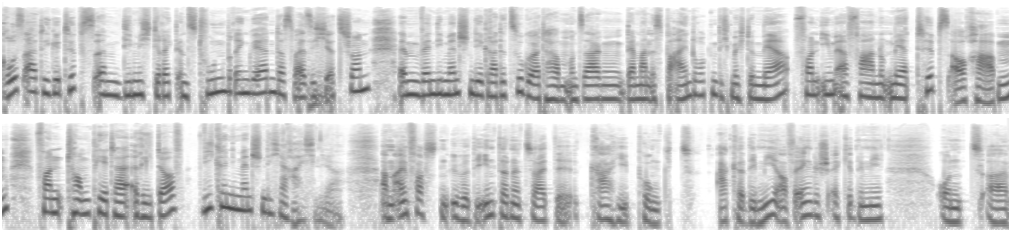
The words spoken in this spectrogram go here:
Großartige Tipps, ähm, die mich direkt ins Tun bringen werden, das weiß ich mhm. jetzt schon. Ähm, wenn die Menschen dir gerade zugehört haben und sagen, der Mann ist beeindruckend, ich möchte mehr von ihm erfahren und mehr Tipps auch haben von Tom Peter Riedoff, wie können die Menschen dich erreichen? Ja, am einfachsten über die Internetseite kahi.akademie auf Englisch Akademie und äh,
